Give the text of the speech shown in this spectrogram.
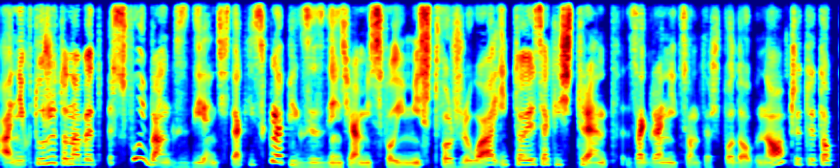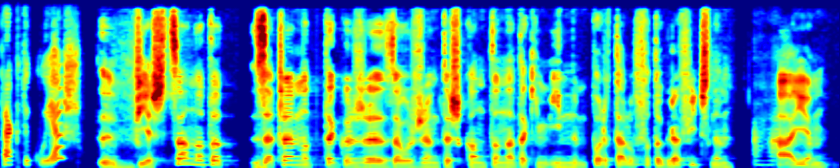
a niektórzy to nawet swój bank zdjęć, taki sklepik ze zdjęciami swoimi stworzyła i to jest jakiś trend za granicą też podobno. Czy ty to praktykujesz? Wiesz co, no to zacząłem od tego, że założyłem też konto na takim innym portalu fotograficznym, Aha. IEM,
